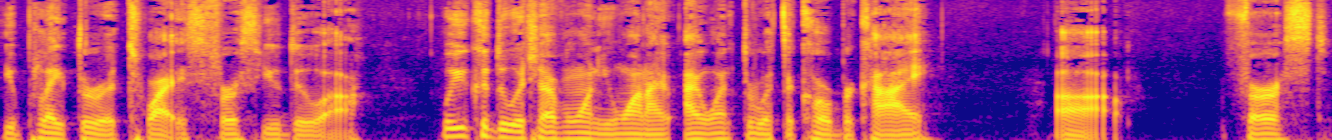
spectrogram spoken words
you play through it twice. First you do, uh, well, you could do whichever one you want. I, I went through with the Cobra Kai, uh, first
